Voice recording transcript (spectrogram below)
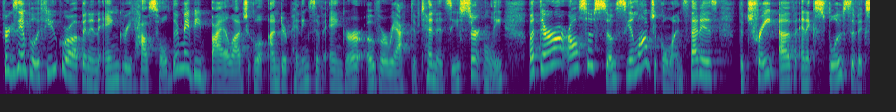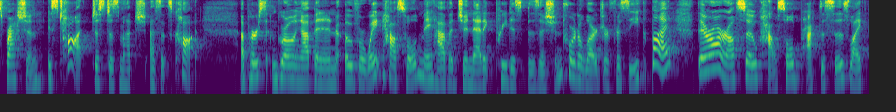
For example, if you grow up in an angry household, there may be biological underpinnings of anger, or overreactive tendencies, certainly, but there are also sociological ones. That is, the trait of an explosive expression is taught just as much as it's caught. A person growing up in an overweight household may have a genetic predisposition toward a larger physique, but there are also household practices like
